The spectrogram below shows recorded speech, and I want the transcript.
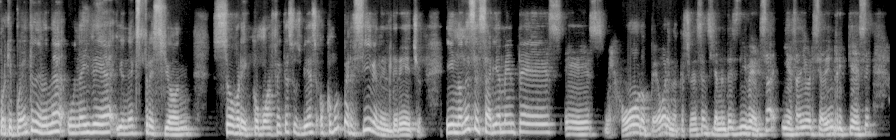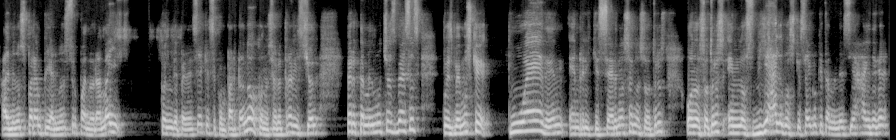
Porque pueden tener una, una idea y una expresión sobre cómo afecta sus vidas o cómo perciben el derecho. Y no necesariamente es, es mejor o peor, en ocasiones sencillamente es diversa y esa diversidad enriquece, al menos para ampliar nuestro panorama y con independencia de que se comparta o no, conocer otra visión, pero también muchas veces pues vemos que pueden enriquecernos a nosotros o nosotros en los diálogos, que es algo que también decía Heidegger,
